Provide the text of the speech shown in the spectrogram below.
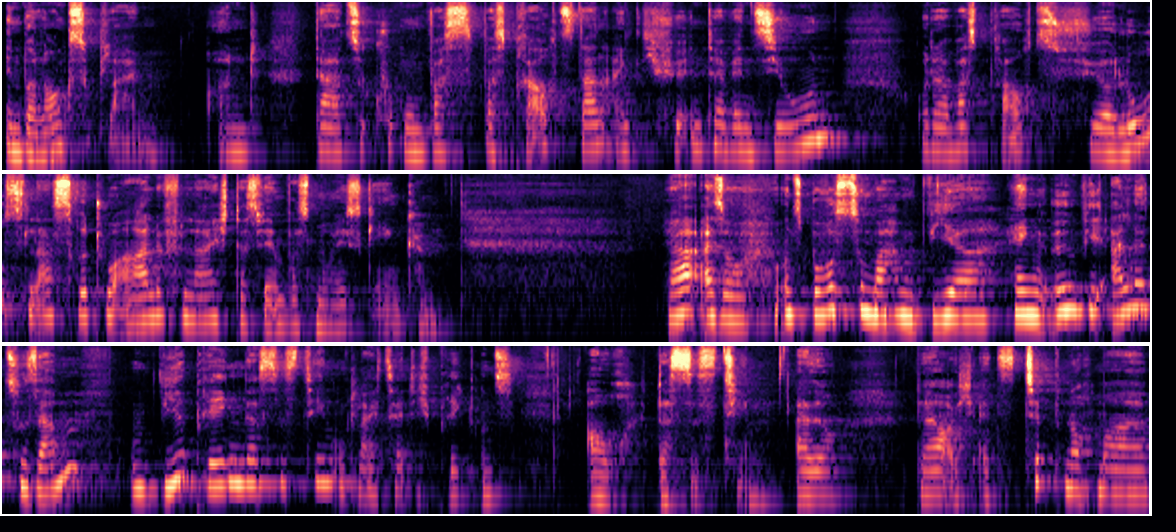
in Balance zu bleiben und da zu gucken, was, was braucht es dann eigentlich für Intervention oder was braucht es für Loslassrituale vielleicht, dass wir in was Neues gehen können. Ja, also uns bewusst zu machen, wir hängen irgendwie alle zusammen und wir prägen das System und gleichzeitig prägt uns auch das System. Also da euch als Tipp nochmal,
